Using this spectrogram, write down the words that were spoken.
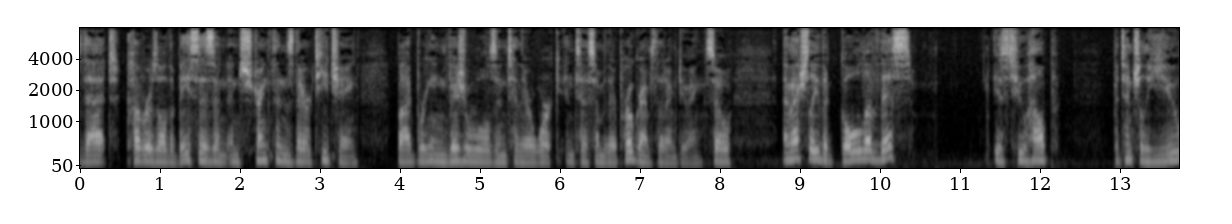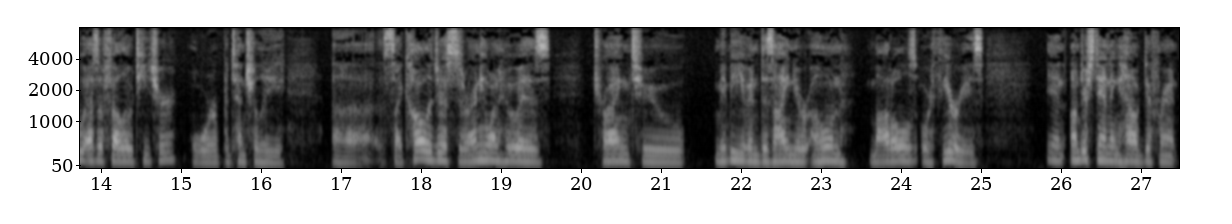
that covers all the bases and, and strengthens their teaching by bringing visuals into their work, into some of their programs that I'm doing. So, I'm actually the goal of this is to help potentially you as a fellow teacher or potentially uh, psychologists or anyone who is trying to maybe even design your own models or theories in understanding how different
